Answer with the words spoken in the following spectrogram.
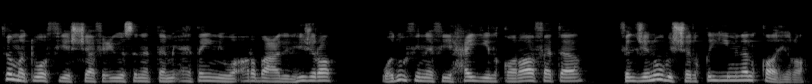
ثم توفي الشافعي سنة 204 للهجرة ودفن في حي القرافة في الجنوب الشرقي من القاهرة.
